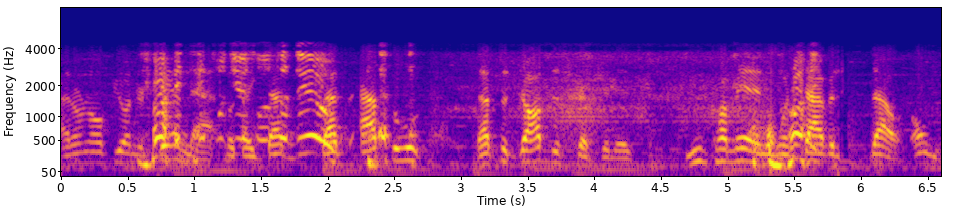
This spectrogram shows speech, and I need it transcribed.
I don't know if you understand that, but like that's supposed that's absolute. That's the job description is you come in when Right. Savage is out only.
